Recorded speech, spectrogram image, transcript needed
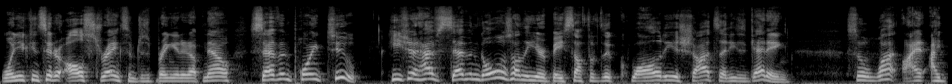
When you consider all strengths, I'm just bringing it up now, 7.2. He should have seven goals on the year based off of the quality of shots that he's getting. So what I, I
